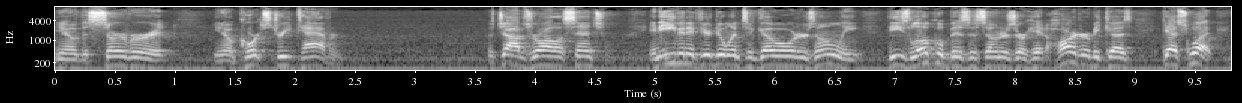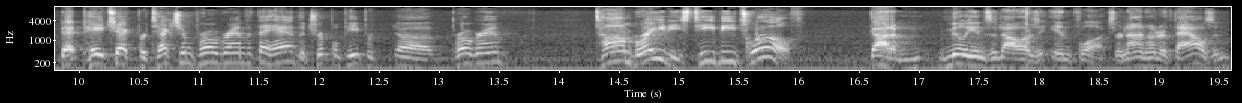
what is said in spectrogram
you know, the server at, you know, Court Street Tavern. Those jobs are all essential. And even if you're doing to go orders only, these local business owners are hit harder because guess what? That paycheck protection program that they had, the Triple P uh, program, Tom Brady's TB12 got a millions of dollars of influx or 900,000.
